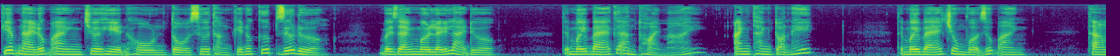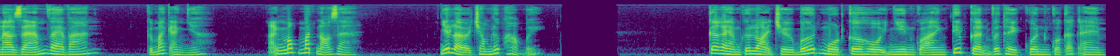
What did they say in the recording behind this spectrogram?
Kiếp này lúc anh chưa hiện hồn, tổ sư thằng kia nó cướp giữa đường. Bây giờ anh mới lấy lại được. Thế mấy bé cứ ăn thoải mái. Anh thanh toán hết. Thế mấy bé chồng vợ giúp anh. Thằng nào dám ve ván. Cứ mách anh nhá Anh móc mắt nó ra Nhất là ở trong lớp học ấy các em cứ loại trừ bớt một cơ hội nhìn của anh tiếp cận với thầy quân của các em,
